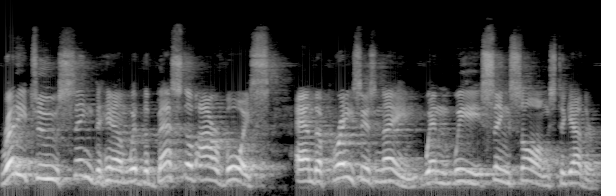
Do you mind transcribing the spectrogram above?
Ready to sing to Him with the best of our voice and to praise His name when we sing songs together?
